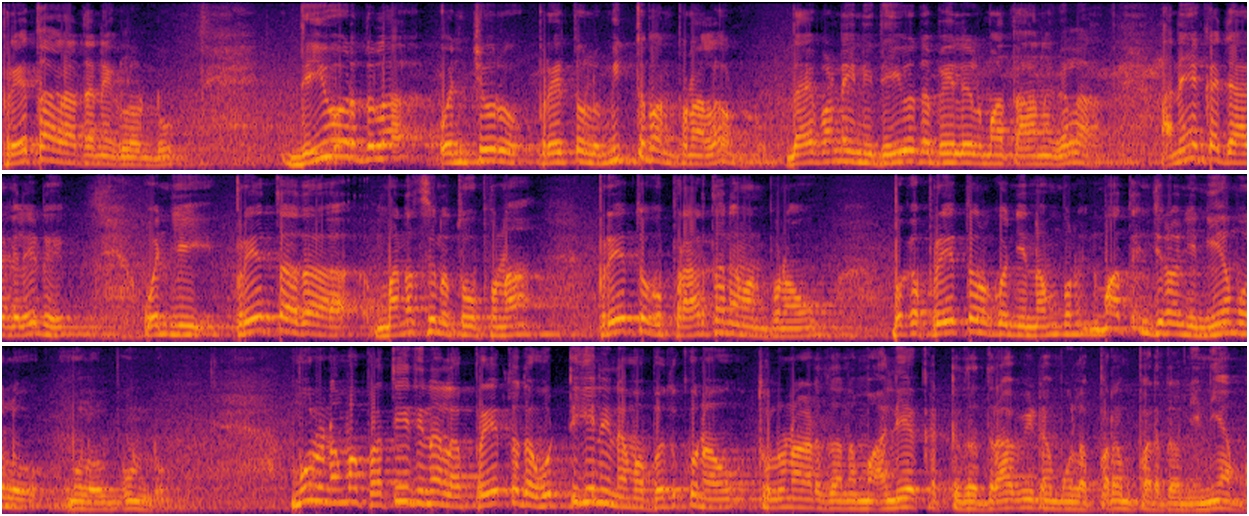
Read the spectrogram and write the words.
ಪ್ರೇತಾರಾಧನೆಗಳುಂಡು. ದೈವರ್ದುಲ ಒಂಚೂರು ಪ್ರೇತಲು ಮಿತ್ತು ಪನ್ಪುನಲ ಉಂಡು ದಯಪಂಡ ಇನ್ನು ದೈವದ ಬೇಲೆಲು ಮಾತ ಆನಗಲ್ಲ. ಅನೇಕ ಜಾಗಲೇಡು ಒಂಜಿ ಪ್ರೇತದ ಮನಸ್ಸಿನ ತೂಪುನ ಪ್ರೇತಕ್ಕೆ ಪ್ರಾರ್ಥನೆ ಮನ್ಪುನವು ಬೊಕ ಪ್ರೇತನ ಕೊಂಚ ನಂಬುನ ಮಾತ ಇಂಚಿನ ಒಂಜಿ ನಿಯಮಲು ಮೂಲ ಉಂಡು ಮೂರು ನಮ್ಮ ಪ್ರತಿದಿನಲ ಪ್ರೇತದ ಒಟ್ಟಿಗೆನೇ ನಮ್ಮ ಬದುಕು ನಾವು, ತುಳುನಾಡದ ನಮ್ಮ ಅಲಿಯ ಕಟ್ಟದ ದ್ರಾವಿಡ ಮೂಲ ಪರಂಪರೆದ ಒಂದು ನಿಯಮ.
